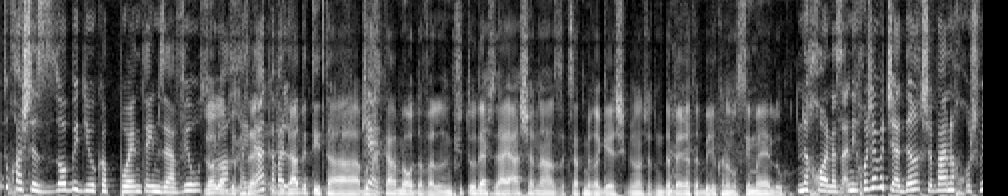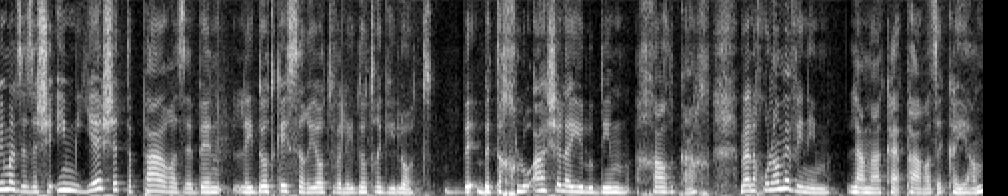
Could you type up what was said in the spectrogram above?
בטוחה שזו בדיוק הפואנטה, אם זה הווירוס או לא החיידק, אבל... לא, לא, בגלל זה חידדתי את המחקר מאוד, אבל אני פשוט יודע שזה היה השנה, זה קצת מרגש, בגלל שאת מדברת על בדיוק הנושאים האלו. נכון, אז אני חושבת שהדרך שבה אנחנו חושבים על זה, זה שאם יש את הפער הזה בין לידות קיסריות ולידות רגילות, בתחלואה של הילודים אחר כך, ואנחנו לא מבינים למה הפער הזה קיים,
